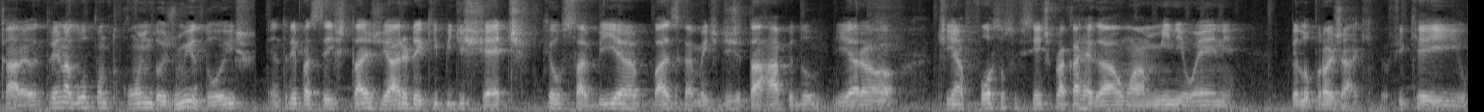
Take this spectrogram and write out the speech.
Cara, eu entrei na Globo.com em 2002, entrei para ser estagiário da equipe de chat, que eu sabia basicamente digitar rápido e era tinha força suficiente para carregar uma mini WN pelo Projac. Eu fiquei um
